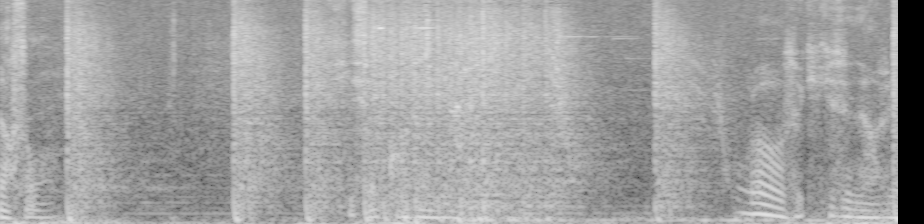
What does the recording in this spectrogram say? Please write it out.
Garçon. Si c'est coin Oh là, c'est qui qui s'est énervé là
